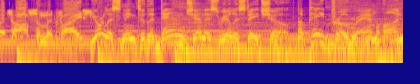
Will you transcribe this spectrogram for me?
such awesome advice. You're listening to the Dan Gemus Real Estate Show, a paid program on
